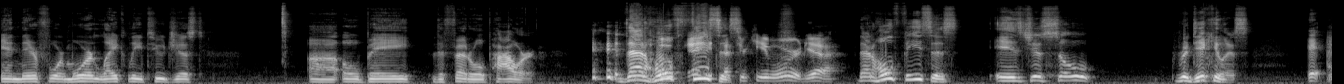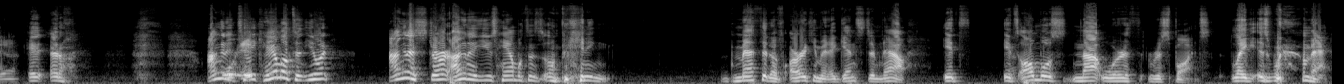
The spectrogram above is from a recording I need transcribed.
and therefore more likely to just uh, obey the federal power that whole Okay, thesis That's your key word. Yeah. that whole thesis is just so ridiculous. It, Yeah. it- it- I'm going to take Hamilton. You know what? I'm going to start. I'm going to use Hamilton's own beginning method of argument against him now. It's it's almost not worth response. Like is where I'm at.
